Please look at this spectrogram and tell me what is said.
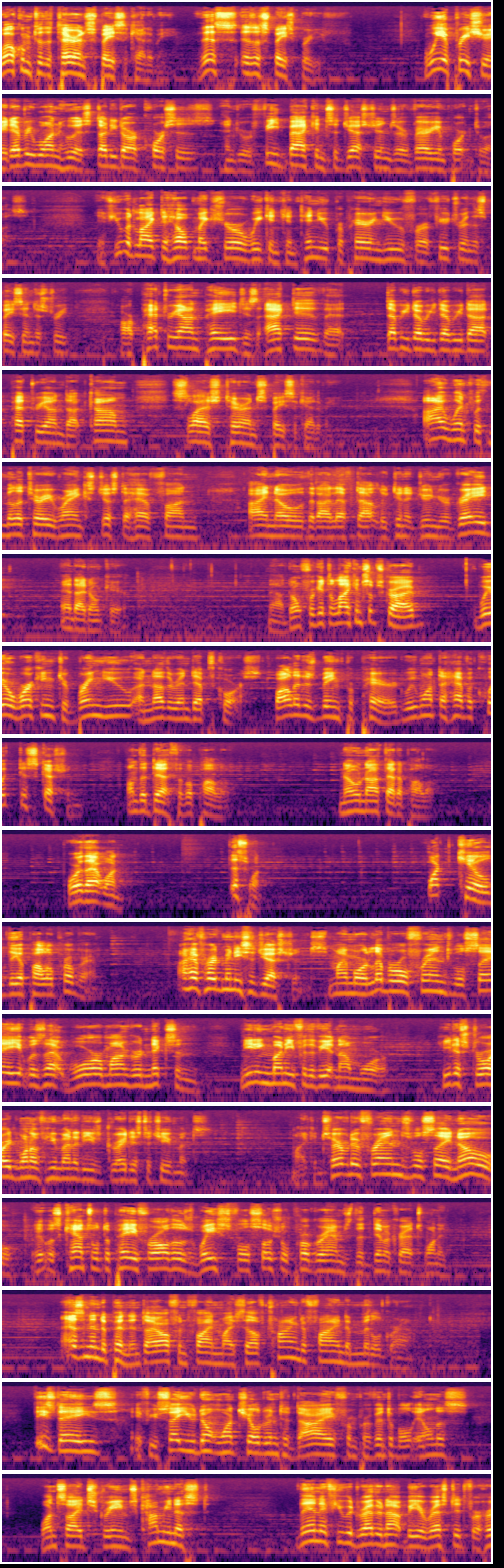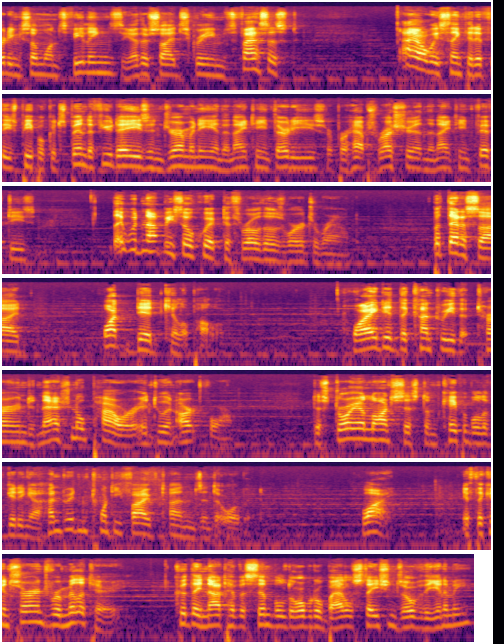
Welcome to the Terran Space Academy. This is a space brief. We appreciate everyone who has studied our courses, and your feedback and suggestions are very important to us. If you would like to help make sure we can continue preparing you for a future in the space industry, our Patreon page is active at www.patreon.com slash Terran Space Academy. I went with military ranks just to have fun. I know that I left out Lieutenant Junior grade, and I don't care. Now, don't forget to like and subscribe. We are working to bring you another in depth course. While it is being prepared, we want to have a quick discussion on the death of Apollo. No, not that Apollo. Or that one. This one. What killed the Apollo program? I have heard many suggestions. My more liberal friends will say it was that warmonger Nixon needing money for the Vietnam War. He destroyed one of humanity's greatest achievements. My conservative friends will say no, it was canceled to pay for all those wasteful social programs the Democrats wanted. As an independent, I often find myself trying to find a middle ground. These days, if you say you don't want children to die from preventable illness, one side screams communist. Then, if you would rather not be arrested for hurting someone's feelings, the other side screams fascist. I always think that if these people could spend a few days in Germany in the 1930s, or perhaps Russia in the 1950s, they would not be so quick to throw those words around. But that aside, what did kill Apollo? Why did the country that turned national power into an art form destroy a launch system capable of getting 125 tons into orbit? Why? If the concerns were military, could they not have assembled orbital battle stations over the enemy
